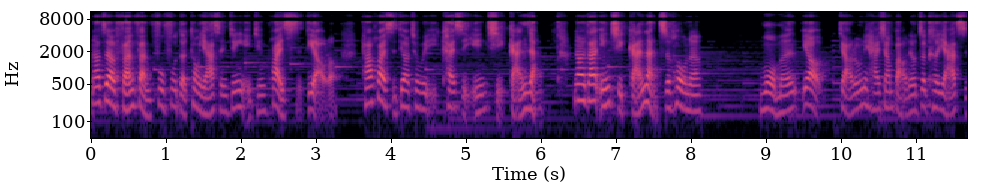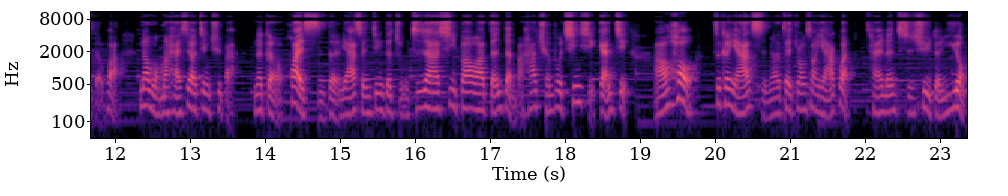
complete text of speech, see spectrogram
那这反反复复的痛，牙神经已经坏死掉了。它坏死掉就会开始引起感染。那它引起感染之后呢，我们要，假如你还想保留这颗牙齿的话，那我们还是要进去把那个坏死的牙神经的组织啊、细胞啊等等，把它全部清洗干净，然后。这颗牙齿呢，再装上牙冠才能持续的用。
